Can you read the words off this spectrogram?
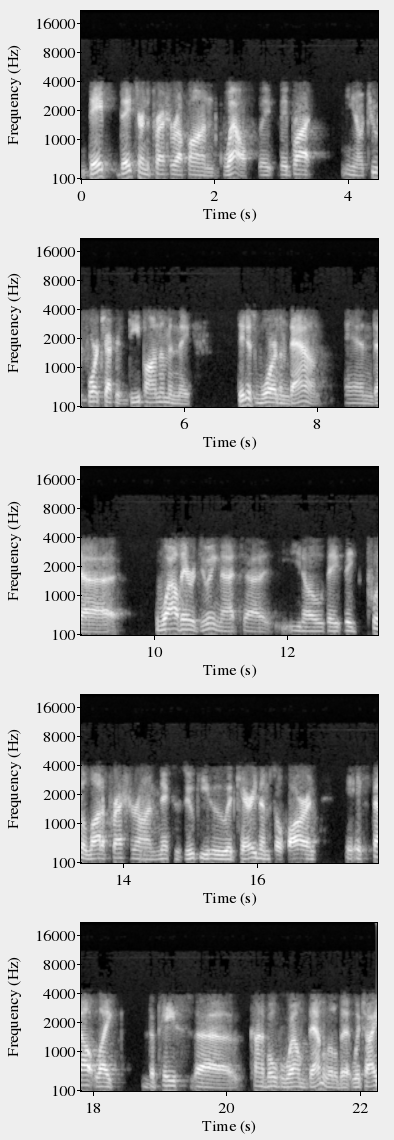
they they turned the pressure up on Guelph. They they brought you know two forecheckers deep on them, and they they just wore them down. And uh, while they were doing that, uh, you know, they, they put a lot of pressure on Nick Suzuki, who had carried them so far. And it, it felt like the pace, uh, kind of overwhelmed them a little bit, which I,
